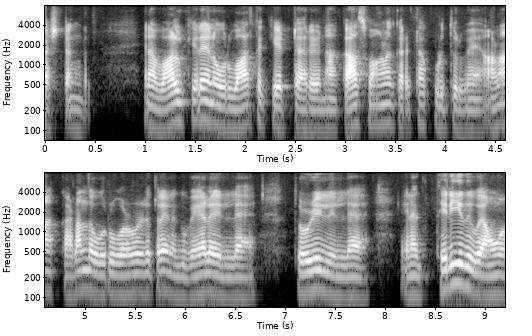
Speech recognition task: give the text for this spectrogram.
கஷ்டங்கள். ஏன்னா வாழ்க்கையில் என்னை ஒரு வார்த்தை கேட்டார் நான் காசு வாங்கினா கரெக்டாக கொடுத்துருவேன். ஆனால் கடந்த ஒரு வருடத்தில் எனக்கு வேலை இல்லை தொழில் இல்லை. எனக்கு தெரியுது அவங்க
